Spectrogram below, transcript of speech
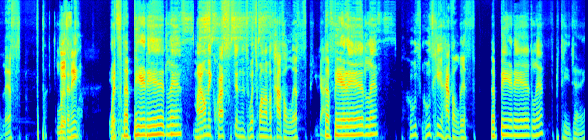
Lisp. Lisp. Any, It's the bearded lisp. my only question is which one of us has a lisp, you guys? The bearded lisp. who's who's here has a lisp? The bearded lisp, TJ.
